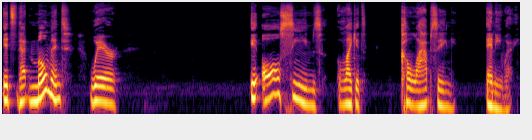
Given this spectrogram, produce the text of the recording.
It's that moment where it all seems like it's collapsing anyway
